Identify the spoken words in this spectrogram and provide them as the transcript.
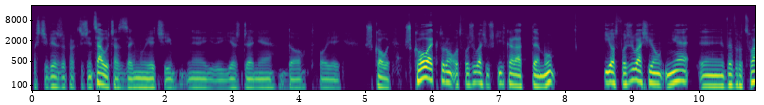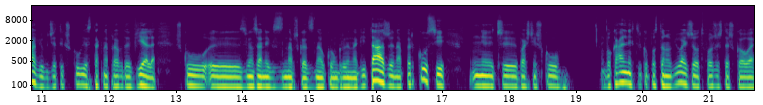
właściwie, że praktycznie cały czas zajmuje Ci e, jeżdżenie do Twojej szkoły. Szkołę, którą otworzyłaś już kilka lat temu i otworzyłaś ją nie y, we Wrocławiu, gdzie tych szkół jest tak naprawdę wiele. Szkół y, związanych z, na przykład z nauką gry na gitarze, na perkusji, czy właśnie szkół wokalnych, tylko postanowiłaś, że otworzysz tę szkołę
